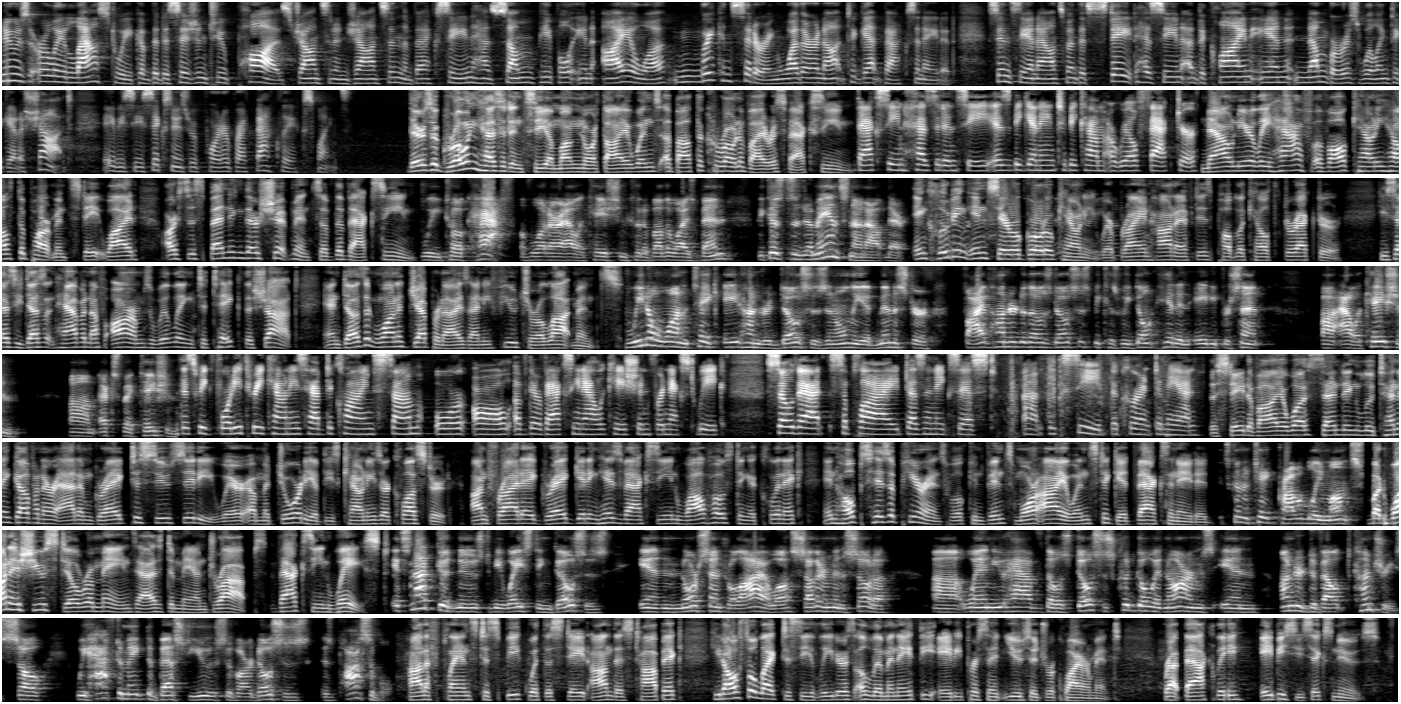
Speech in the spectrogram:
News early last week of the decision to pause Johnson & Johnson. The vaccine has some people in Iowa reconsidering whether or not to get vaccinated. Since the announcement, the state has seen a decline in numbers willing to get a shot. ABC 6 News reporter Brett Backley explains. There's a growing hesitancy among North Iowans about the coronavirus vaccine. Vaccine hesitancy is beginning to become a real factor. Now, nearly half of all county health departments statewide are suspending their shipments of the vaccine. We took half of what our allocation could have otherwise been because the demand's not out there. Including in Cerro Gordo County, where Brian Hanft is public health director. He says he doesn't have enough arms willing to take the shot and doesn't want to jeopardize any future allotments. We don't want to take 800 doses and only administer 500 of those doses because we don't hit an 80% uh, allocation um, expectation. This week, 43 counties have declined some or all of their vaccine allocation for next week so that supply doesn't exist, um, exceed the current demand. The state of Iowa sending Lieutenant Governor Adam Gregg to Sioux City, where a majority of these counties are clustered. On Friday, Gregg getting his vaccine while hosting a clinic in hopes his appearance will convince more Iowans to get vaccinated. It's going to take probably months. But one issue still remains as demand drops vaccine waste. It's not good news to be wasting doses in north central Iowa, southern Minnesota, uh, when you have those doses could go in arms in underdeveloped countries. So we have to make the best use of our doses as possible. Hanft plans to speak with the state on this topic. He'd also like to see leaders eliminate the 80% usage requirement. Brett Backley, ABC6 News.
